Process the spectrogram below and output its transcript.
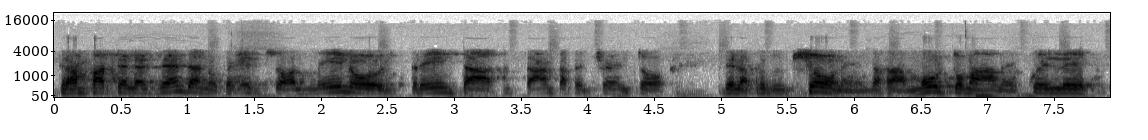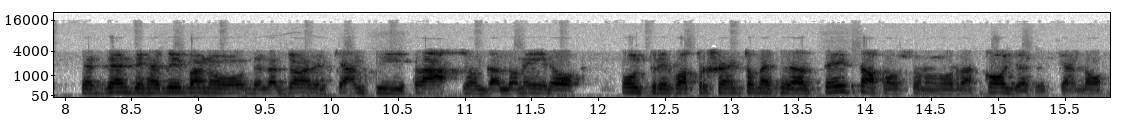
gran parte delle aziende hanno perso almeno il 30-70% della produzione, è andata molto male. Quelle aziende che avevano nella zona del Chianti classico, il Gallo Nero, oltre i 400 metri d'altezza possono non raccogliere perché hanno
